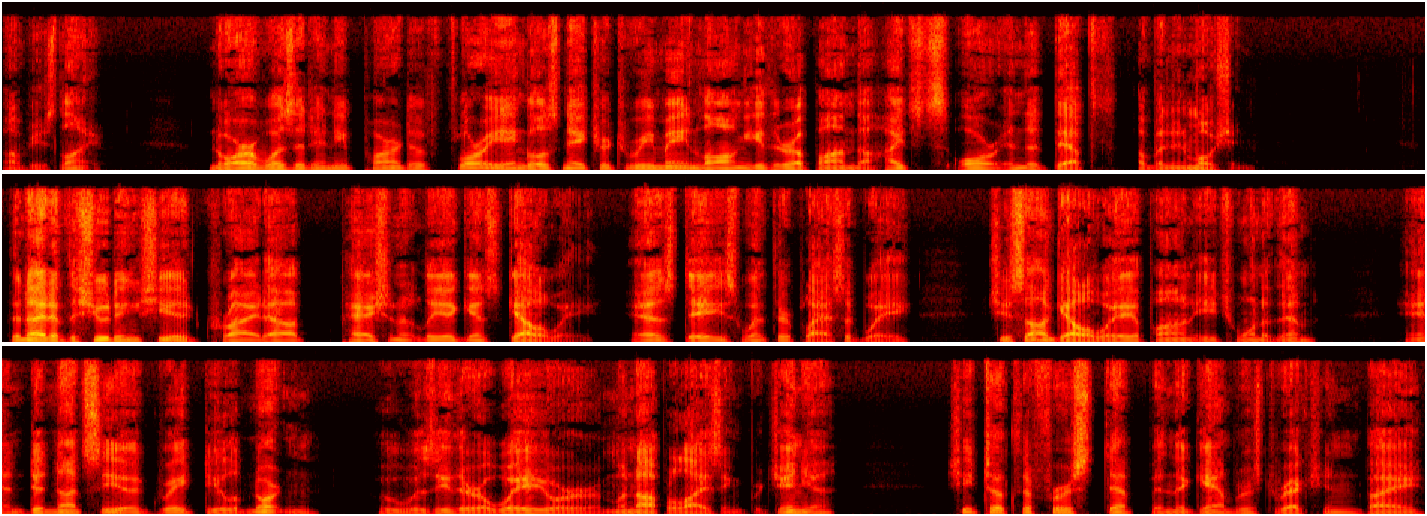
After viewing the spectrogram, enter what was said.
of his life. Nor was it any part of Florrie Engle's nature to remain long either upon the heights or in the depths of an emotion. The night of the shooting she had cried out passionately against Galloway. As days went their placid way, she saw Galloway upon each one of them, and did not see a great deal of Norton, who was either away or monopolizing Virginia. She took the first step in the gambler's direction by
